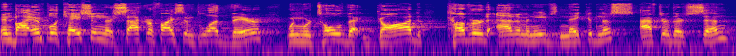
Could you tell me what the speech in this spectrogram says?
and by implication, there's sacrifice and blood there when we're told that God covered Adam and Eve's nakedness after their sin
